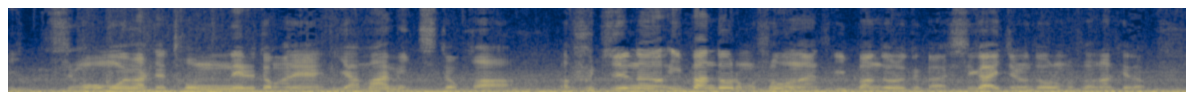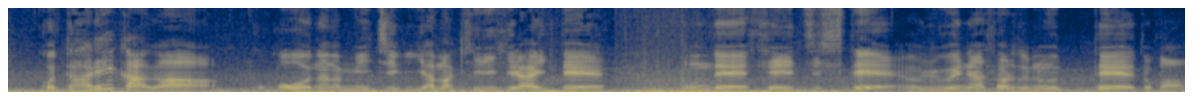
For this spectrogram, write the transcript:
いつも思いましたトンネルとかね山道とか、まあ、普通の一般道路もそうなんです。一般道路とか市街地の道路もそうなんですけどこれ誰かがここをなんか道山切り開いてほんで整地して上にアスファルト塗ってとか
